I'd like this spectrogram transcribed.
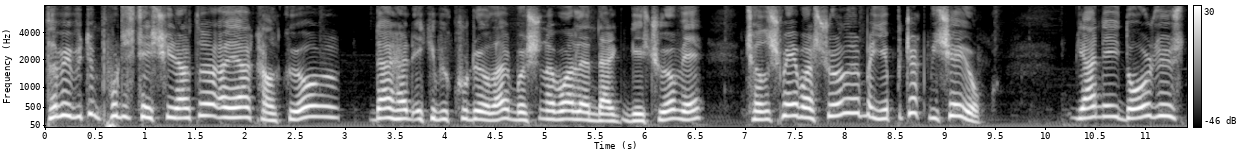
Tabii bütün polis teşkilatı ayağa kalkıyor. Derhal ekibi kuruyorlar. Başına Valender geçiyor ve çalışmaya başlıyorlar ama yapacak bir şey yok. Yani doğru dürüst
